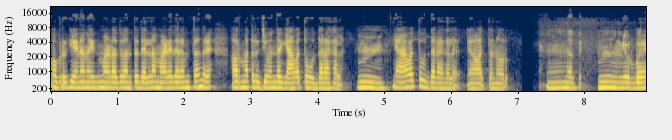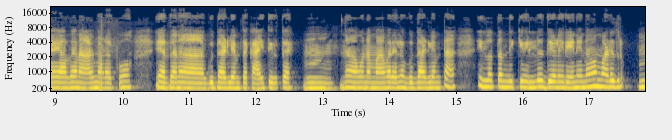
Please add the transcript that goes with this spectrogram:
ಒಬ್ರಿಗೆ ಏನಾನ ಇದು ಮಾಡೋದು ಅಂಥದ್ದೆಲ್ಲ ಮಾಡಿದಾರೆ ಅಂತಂದರೆ ಅವ್ರ ಮಾತ್ರ ಜೀವನದಾಗ ಯಾವತ್ತೂ ಉದ್ಧಾರ ಆಗಲ್ಲ. ಹ್ಞೂ ಯಾವತ್ತೂ ಉದ್ಧಾರ ಆಗಲ್ಲ ಯಾವತ್ತೂ ಹ್ಞೂ ಮತ್ತೆ? ಹ್ಞೂ ಇವ್ರು ಬರೇ ಯಾರ್ದಾನ ಹಾಳು ಮಾಡೋಕ್ಕೂ ಯಾರ್ದಾನ ಗುದ್ದಾಡ್ಲಿ ಅಂತ ಕಾಯ್ತಿರುತ್ತೆ ಹ್ಞೂ ನಾವು ನಮ್ಮ ಮಾವರೆಲ್ಲ ಗುದ್ದಾಡ್ಲಿ ಅಂತ ಇಲ್ಲ ತಂದಿಕ್ಕಿ ಇಲ್ಲದ ಹೇಳಿರಿ ಏನೇನೋ ಮಾಡಿದ್ರು ಹ್ಞೂ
